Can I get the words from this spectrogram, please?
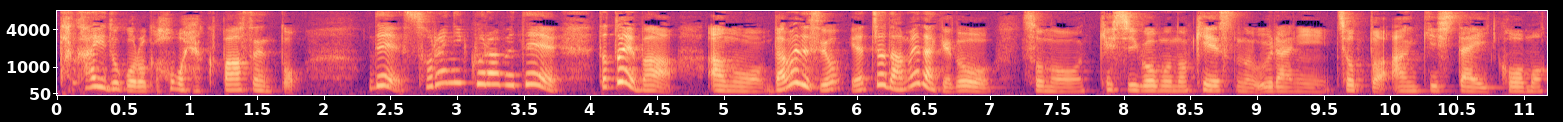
高いどころかほぼ100%。で、それに比べて、例えば、あの、ダメですよ。やっちゃダメだけど、その消しゴムのケースの裏にちょっと暗記したい項目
